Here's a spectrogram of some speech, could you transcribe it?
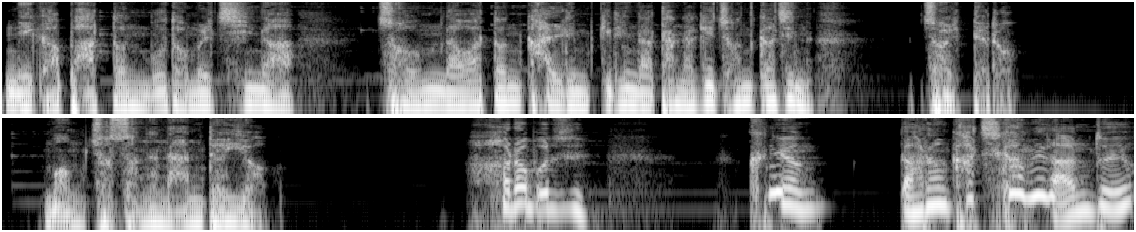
네가 봤던 무덤을 지나 처음 나왔던 갈림길이 나타나기 전까진 절대로 멈춰서는 안 돼요. 할아버지, 그냥 나랑 같이 가면 안 돼요?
